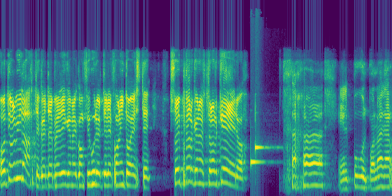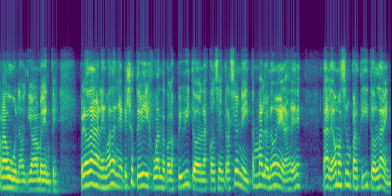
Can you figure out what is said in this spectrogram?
¿O te olvidaste que te pedí que me configure el telefonito este? Soy peor que nuestro arquero. El pulpo no agarra una últimamente. Pero dale, Guadaña, que yo te vi jugando con los pibitos en las concentraciones y tan malo no eras, ¿eh? Dale, vamos a hacer un partidito online.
